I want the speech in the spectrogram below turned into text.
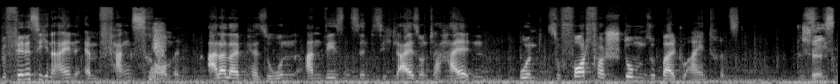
du befindest dich in einem Empfangsraum, in dem allerlei Personen anwesend sind, die sich leise unterhalten und sofort verstummen, sobald du eintrittst. Du Schön. siehst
